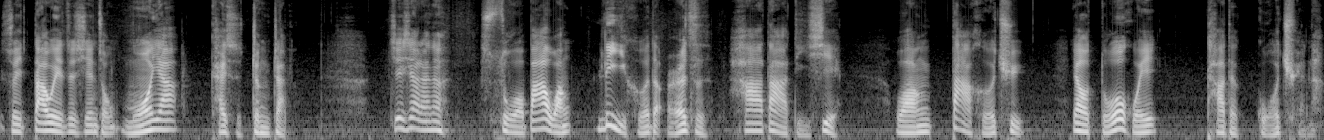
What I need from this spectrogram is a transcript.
所以大卫就先从摩押开始征战。接下来呢，索巴王利和的儿子哈大底谢往大河去，要夺回。他的国权呐、啊，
